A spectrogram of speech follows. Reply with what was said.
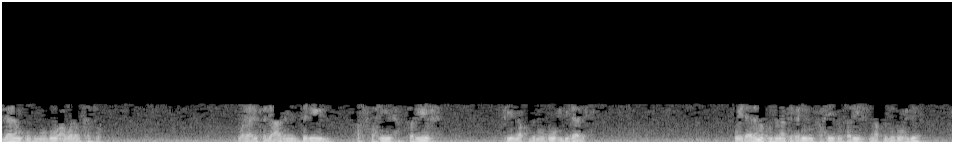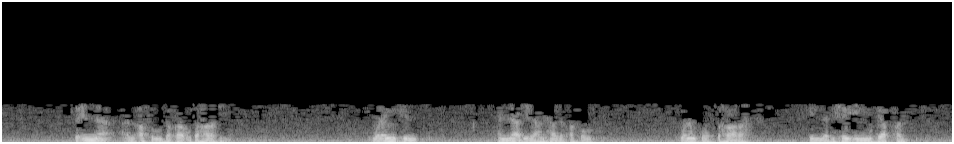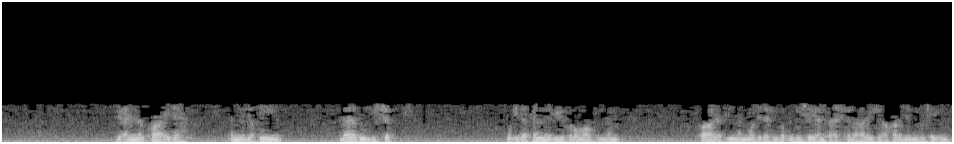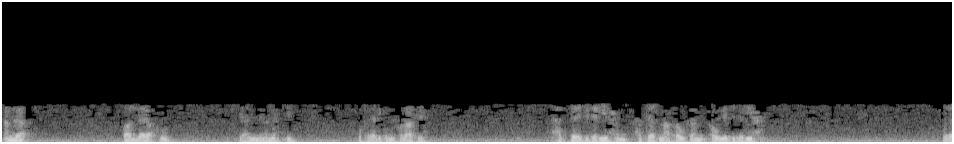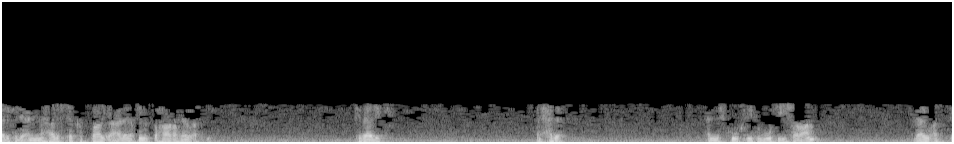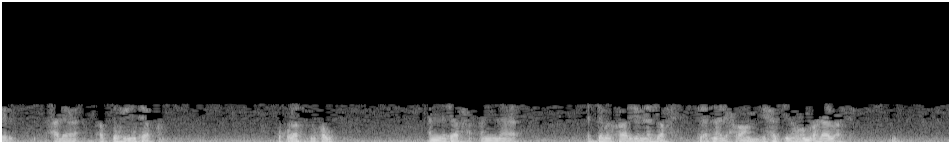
لا ينقض الوضوء ولو كثر. وذلك لعدم الدليل الصحيح الصريح في نقض الوضوء بذلك. وإذا لم يكن هناك دليل صحيح صريح في نقض الوضوء به فإن الأصل بقاء طهارته. ولا يمكن أن نعدل عن هذا الأصل وننقض الطهارة إلا بشيء متيقن. لأن القاعدة أن اليقين لا يزول بالشك. وإذا كان النبي صلى الله عليه وسلم قال في من وجد في بطنه شيئا فأشكل عليه أخرج منه شيء أم لا؟ قال لا يخرج يعني من المسجد وكذلك من صلاته حتى يجد ريحا حتى يسمع صوتا أو يجد ريحا. وذلك لأن هذا الشك الطارئ على يقين الطهارة لا يؤثر. كذلك الحدث المشكوك في ثبوته شرعا لا يؤثر على الطهر المتيقن. وخلاصة القول أن جرح أن الدم الخارج من الجرح في أثناء الإحرام بحج أو عمرة لا يؤثر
